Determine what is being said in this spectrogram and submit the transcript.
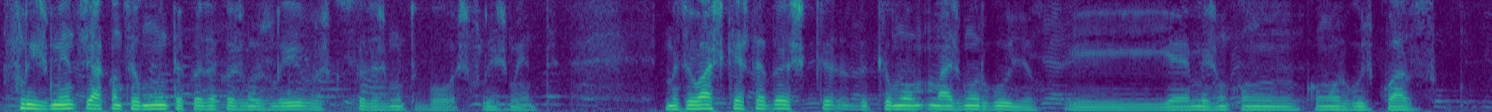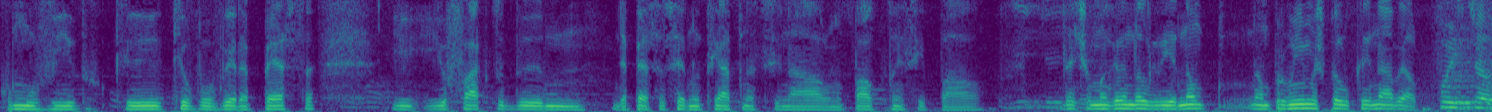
Felizmente já aconteceu muita coisa com os meus livros, coisas muito boas, felizmente. Mas eu acho que esta é das que, de que eu mais me orgulho e é mesmo com, com um orgulho quase comovido que, que eu vou ver a peça e, e o facto de da peça ser no Teatro Nacional, no palco principal, deixa uma grande alegria, não, não por mim, mas pelo Crinabel. Foi então,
